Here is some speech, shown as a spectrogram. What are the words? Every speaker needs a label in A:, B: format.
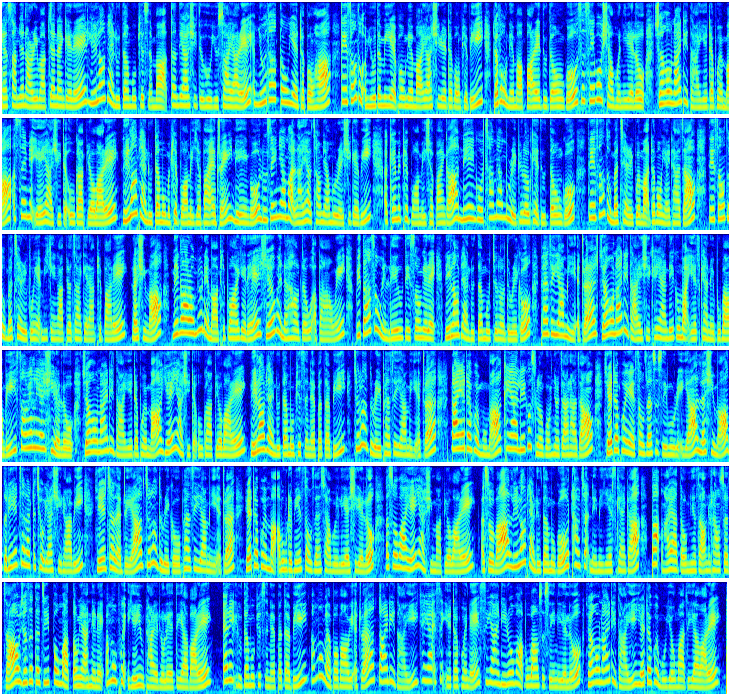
A: ရဲ့စာမျက်နှာတွေမှာပြန့်နှံ့ခဲ့တဲ့လေးလောက်ပြိုင်လူတန်းမှုဖြစ်စဉ်မှာတန်တရားရှိသူဟုယူဆရတဲ့အမျိုးသား၃ရဲ့ဓပုံဟာတည်ဆုံးသူအမျိုးသမီးရဲ့ဖုန်းထဲမှာရရှိတဲ့ဓပုံဖြစ်ပြီးဓပုံထဲမှာပါတဲ့သူ၃ဦးကိုစစ်ဆေးဖို့ရှာဖွေနေတယ်လို့ရန်ကုန်တိုင်းဒေသရဲတပ်ဖွဲ့မှအစင်းမြင့်ရဲရရှိတဦးကပြောပါရယ်လေးလောက်ပြိုင်လူတန်းမှုမဖြစ်ပွားမီရပိုင်းအတွင်းနေအိမ်ကိုလူစိမ်းများမှလာရောက်ချောင်းမြောက်မှုတွေရှိခဲ့ပြီးအခင်းမဖြစ်ပွားမီရပိုင်းကနေအိမ်ကိုချောင်းမြောက်မှုတွေပြုလုပ်ခဲ့သူ၃ဦးကိုတည်ဆုံးသူမတ်ချယ်ရီပွဲမှာဓပုံရိုက်ထားကြောင်းတည်ဆုံးသူမတ်ချယ်ရီပွင့်ရဲ့မိခင်ကပြောကြားခဲ့တာဖြစ်ပါတယ်။လက်ရှိမှာမင်္ဂလာတော်မြို့နယ်မှာဖြစ်ပွားခဲ့တဲ့ရဲဝင်တဲ့ဟောက်တအူအပါအဝင်မိသားစုဝင်၄ဦးတည်ဆုံးခဲ့တဲ့လေးလောက်ပြိုင်လူတက်မှုကျွလွန်သူတွေကိုဖမ်းဆီးရမိရဲ့အတွက်ရန်ကုန်တိုင်းဒေသရဲ့ရှိခရိုင်လေးခုမှရဲစခန်းတွေပူးပေါင်းပြီးဆောင်ရွက်လျက်ရှိတယ်လို့ရန်ကုန်တိုင်းဒေသရဲတပ်ဖွဲ့မှရဲအရာရှိတအူကပြောပါတယ်။လေးလောက်ပြိုင်လူတက်မှုဖြစ်စဉ်နဲ့ပတ်သက်ပြီးကျွလွန်သူတွေဖမ်းဆီးရမိရဲ့အတွက်တာရဲတပ်ဖွဲ့မှုမှခရိုင်လေးခုစလုံးကိုညွှန်ကြားထားကြောင်းရဲတပ်ဖွဲ့ရဲ့စုံစမ်းစစ်ဆေးမှုတွေအရလက်ရှိမှာသတင်းအချက်အလက်တချို့ရရှိထားပြီးရင်းအချက်လက်တွေကကျွလွန်သူတွေကိုဖမ်းဆီးရမည်အတွက်ရဲတပ်ဖွဲ့မှအမှုတပြင်းစုံစမ်းရှာဖွေလျက်ရှိတယ်လို့အဆိုပါရဲရာရှိမှပြောပါရယ်အဆိုပါလေးလောက်ပြန်လူတက်မှုကိုထောက်ချက်နေမီရဲစခန်းကပ903မြင်းဆောင်2010ကြောင့်ရစသက်ကြီးပုံမှန်300နှစ်နဲ့အမှုဖွင့်အရေးယူထားတယ်လို့လည်းသိရပါရယ်အဲ့ဒီလူတက်မှုဖြစ်စဉ်နဲ့ပတ်သက်ပြီးအမှုမှန်ပေါ်ပေါက်ရေးအတွက်တိုင်းဒေသကြီးခရိုင်အဆင့်ရဲတပ်ဖွဲ့နဲ့ CID တို့မှပူးပေါင်းစစ်ဆေးနေတယ်လို့ရန်ကုန်တိုင်းဒေသကြီးရဲတပ်ဖွဲ့မှရုံးမှသိရပါဗျ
